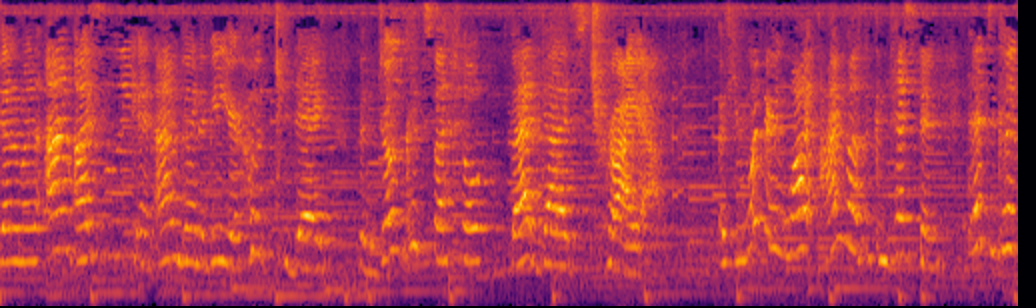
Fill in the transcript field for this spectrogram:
Gentlemen. I'm Isley, and I'm going to be your host today for the Jungle Kid special Bad Guys Tryout. If you're wondering why I'm not the contestant, that's because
